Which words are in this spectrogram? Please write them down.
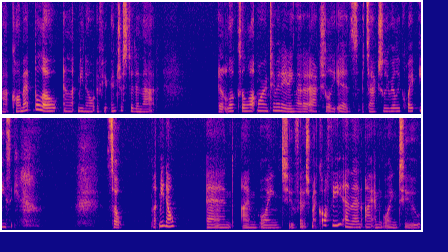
Uh, comment below and let me know if you're interested in that. It looks a lot more intimidating than it actually is. It's actually really quite easy. so let me know and I'm going to finish my coffee and then I am going to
